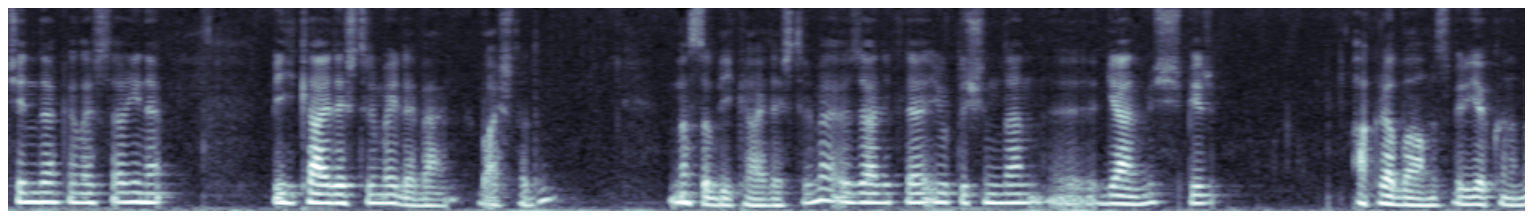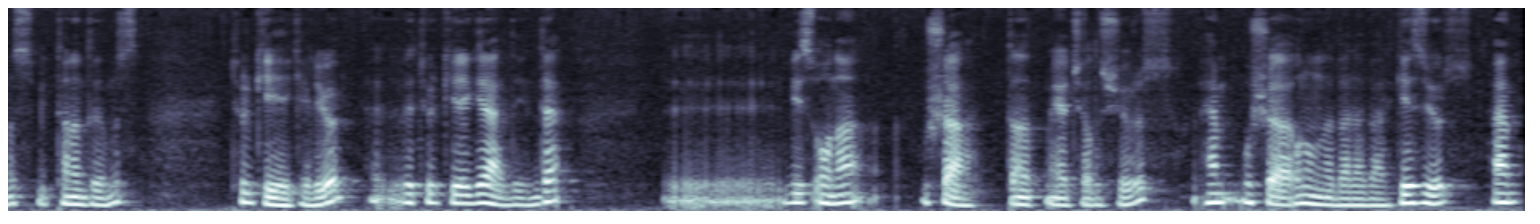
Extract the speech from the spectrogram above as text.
içinde arkadaşlar yine bir hikayeleştirmeyle ben başladım. Nasıl bir hikayeleştirme? Özellikle yurt dışından e, gelmiş bir akrabamız, bir yakınımız, bir tanıdığımız Türkiye'ye geliyor ve Türkiye'ye geldiğinde e, biz ona uşağı tanıtmaya çalışıyoruz. Hem uşağı onunla beraber geziyoruz, hem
